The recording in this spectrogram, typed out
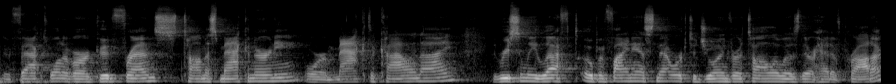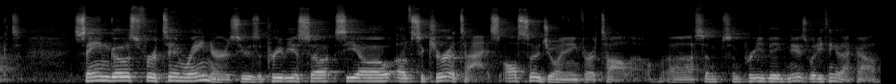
In fact, one of our good friends, Thomas McInerney, or Mac to Kyle and I, recently left Open Finance Network to join Vertalo as their head of product. Same goes for Tim Rainers, who's a previous COO of Securitize, also joining Vertalo. Uh, some, some pretty big news. What do you think of that, Kyle?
